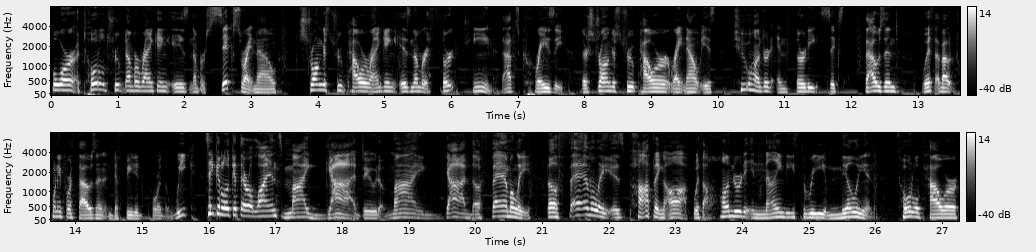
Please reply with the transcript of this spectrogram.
four. Total troop number ranking is number six right now. Strongest troop power ranking is number 13 that's crazy. Their strongest troop power right now is 236,000 with about 24,000 defeated for the week. Taking a look at their alliance my god dude my god the family the family is popping off with 193 million total power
